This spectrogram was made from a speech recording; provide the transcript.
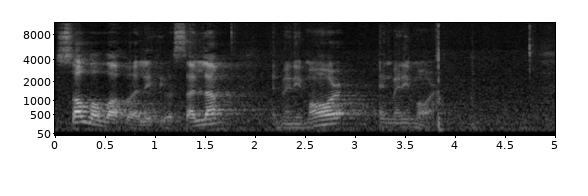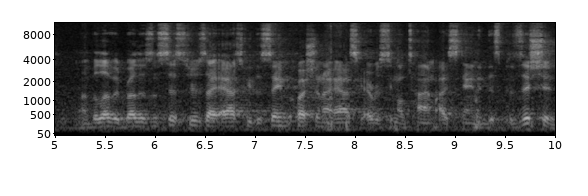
sallallahu alaihi wasallam, and many more, and many more. My beloved brothers and sisters, I ask you the same question I ask every single time I stand in this position,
